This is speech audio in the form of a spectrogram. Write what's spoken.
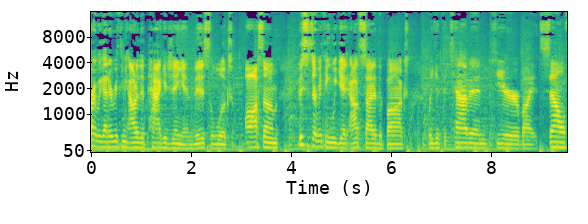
right, we got everything out of the packaging and this looks awesome. This is everything we get outside of the box. We get the cabin here by itself.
